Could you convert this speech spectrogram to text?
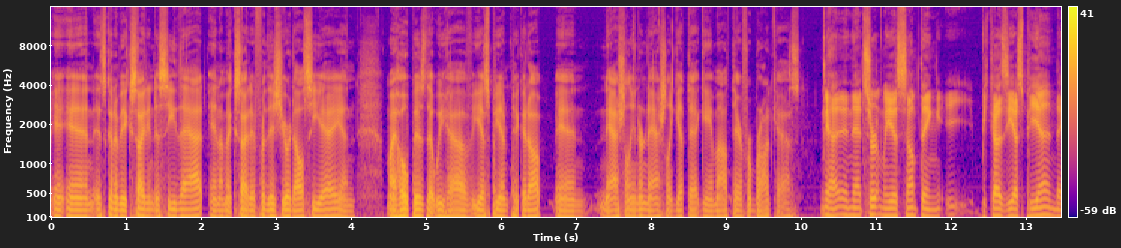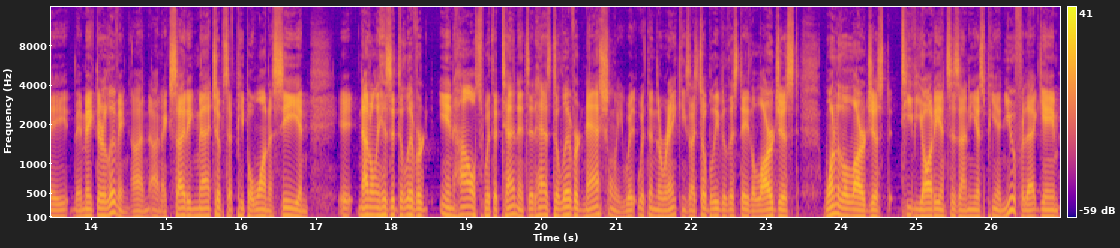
And it's going to be exciting to see that. And I'm excited for this year at LCA. And my hope is that we have ESPN pick it up and nationally, internationally get that game out there for broadcast. Yeah, and that certainly is something eh, because ESPN they they make their living on, on exciting matchups that people want to see, and it, not only has it delivered in house with attendance, it has delivered nationally within the rankings. I still believe to this day the largest, one of the largest TV audiences on ESPNU for that game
